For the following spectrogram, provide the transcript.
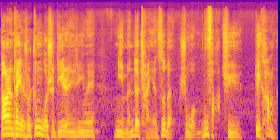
当然他也说中国是敌人，是因为你们的产业资本是我无法去对抗的，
